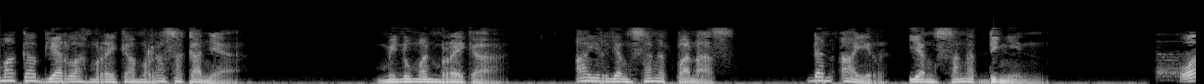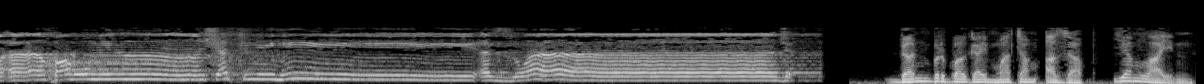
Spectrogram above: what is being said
Maka biarlah mereka merasakannya. Minuman mereka, air yang sangat panas, dan air yang sangat dingin. وآخر من شكله أزواج Dan berbagai macam azab yang lain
